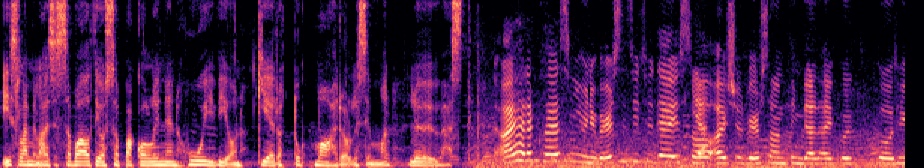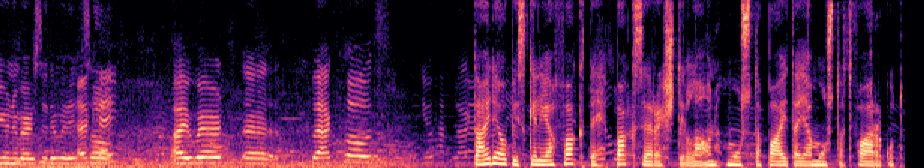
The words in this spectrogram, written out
Islamilaisessa valtiossa pakollinen huivi on kiedottu mahdollisimman löyhästi. I had a class in university today, so yeah. I should wear something that I could go to university with it. Okay. So I wear uh, black clothes Taideopiskelija Fakte Pakserestilla on musta paita ja mustat farkut,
